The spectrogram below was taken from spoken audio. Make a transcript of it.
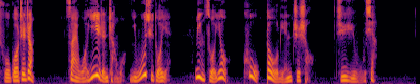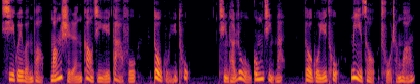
楚国之政，在我一人掌握，你无需多言。”命左右库窦连之首，居于吴下。西归闻报，忙使人告急于大夫窦谷于兔，请他入宫靖难。窦谷于兔密奏楚成王。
